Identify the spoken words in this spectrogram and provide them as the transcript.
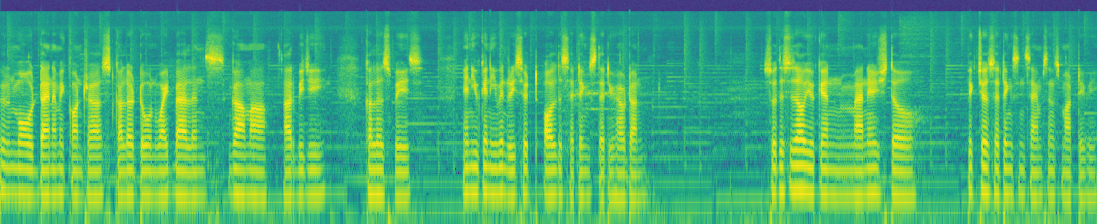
film mode, dynamic contrast, color tone, white balance, gamma, RGB, color space and you can even reset all the settings that you have done. So this is how you can manage the picture settings in Samsung Smart TV.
